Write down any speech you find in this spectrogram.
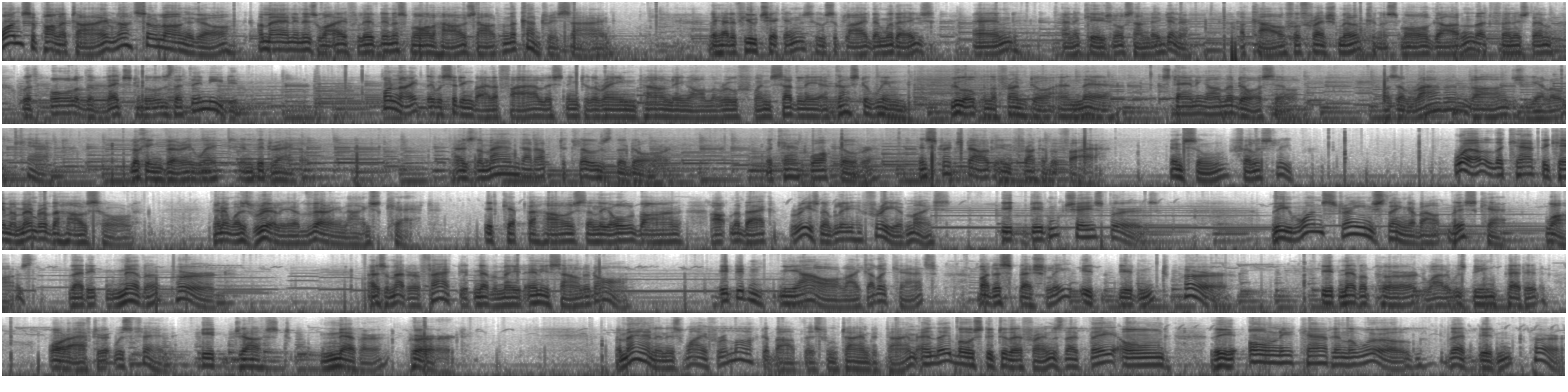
Once upon a time, not so long ago, a man and his wife lived in a small house out in the countryside. They had a few chickens who supplied them with eggs and an occasional Sunday dinner, a cow for fresh milk, and a small garden that furnished them with all of the vegetables that they needed. One night they were sitting by the fire listening to the rain pounding on the roof when suddenly a gust of wind blew open the front door and there, standing on the doorsill, was a rather large yellow cat, looking very wet and bedraggled. As the man got up to close the door, the cat walked over and stretched out in front of the fire and soon fell asleep. Well, the cat became a member of the household, and it was really a very nice cat. It kept the house and the old barn out in the back reasonably free of mice. It didn't chase birds. The one strange thing about this cat was that it never purred. As a matter of fact, it never made any sound at all. It didn't meow like other cats, but especially it didn't purr. It never purred while it was being petted or after it was fed. It just never purred. The man and his wife remarked about this from time to time, and they boasted to their friends that they owned the only cat in the world that didn't purr.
